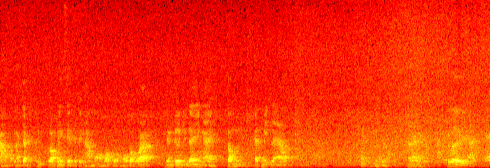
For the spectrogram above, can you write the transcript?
หาหมอหลังจากขึ้นร้องเพลงเสร็จจะไปหาหมอหมอบอกหมอบอกว่า ยังเดินอยู่ได้ยังไง ต้องแอดมิดแล้วใช่ก็เลยอยากจะ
